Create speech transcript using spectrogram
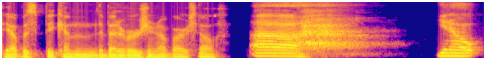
to help us become the better version of ourselves? Uh, you know,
